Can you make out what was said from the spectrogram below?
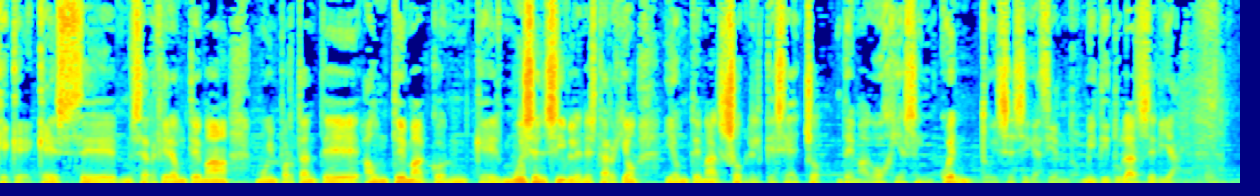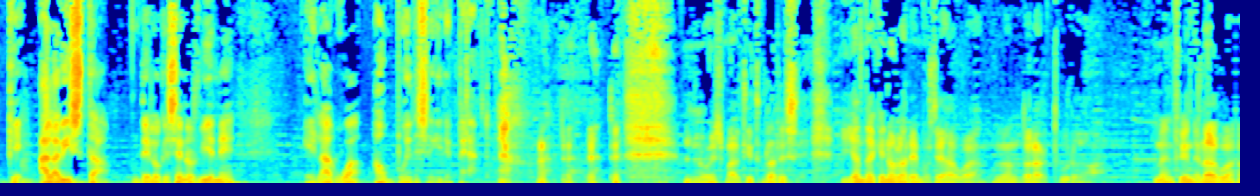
que, que- que es, eh, se refiere a un tema muy importante, a un tema con que es muy sensible en esta región y a un tema sobre el que se ha hecho demagogia sin cuento y se sigue haciendo. Mi titular sería que a la vista de lo que se nos viene, el agua aún puede seguir esperando. No es mal titular ese. Y anda que no hablaremos de agua, don, don Arturo. En fin, el agua,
